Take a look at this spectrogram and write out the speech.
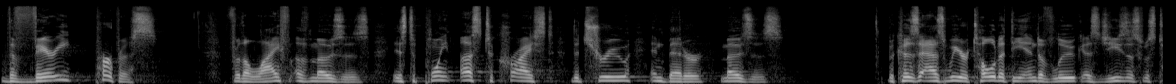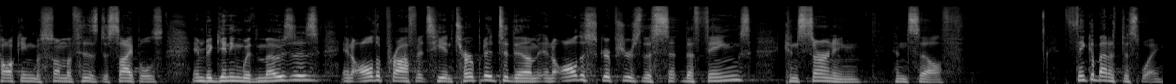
The very purpose for the life of Moses is to point us to Christ, the true and better Moses. Because as we are told at the end of Luke, as Jesus was talking with some of his disciples, and beginning with Moses and all the prophets, he interpreted to them in all the scriptures the, the things concerning himself. Think about it this way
